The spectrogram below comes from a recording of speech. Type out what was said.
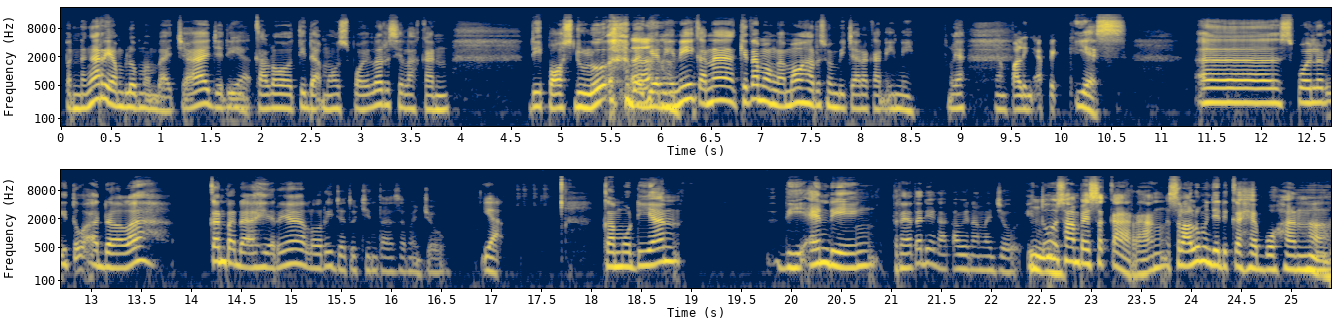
pendengar yang belum membaca. Jadi Iya. kalau tidak mau spoiler, silahkan di pause dulu bagian ini karena kita mau nggak mau harus membicarakan ini, ya. Yang paling epic. Yes, eh spoiler itu adalah kan pada akhirnya Lori jatuh cinta sama Joe. Ya. Kemudian di ending ternyata dia nggak kawin sama Joe. Itu sampai sekarang selalu menjadi kehebohan Hah,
